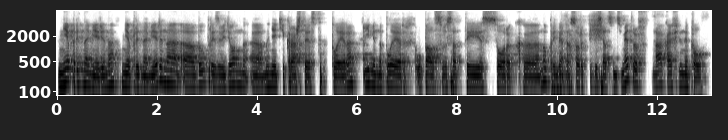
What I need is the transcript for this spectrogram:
Непреднамеренно, непреднамеренно э, был произведен э, ну, некий краш-тест плеера. Именно плеер упал с высоты 40, э, ну, примерно 40-50 сантиметров на кафельный пол.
